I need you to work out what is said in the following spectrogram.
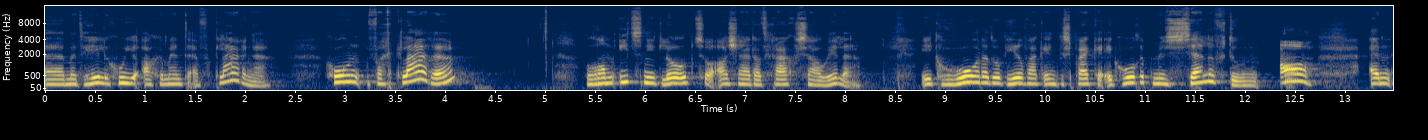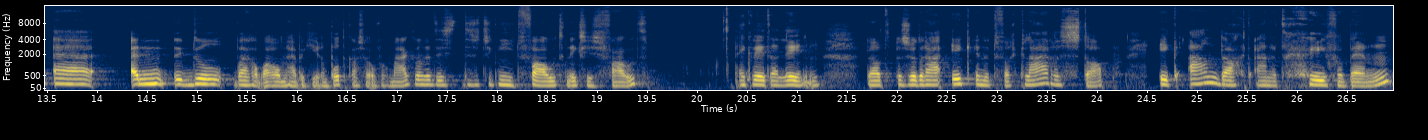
uh, met hele goede argumenten en verklaringen. Gewoon verklaren waarom iets niet loopt zoals jij dat graag zou willen. Ik hoor dat ook heel vaak in gesprekken. Ik hoor het mezelf doen. Oh, en, uh, en ik bedoel, waarom heb ik hier een podcast over gemaakt? Want het is, het is natuurlijk niet fout, niks is fout. Ik weet alleen dat zodra ik in het verklaren stap, ik aandacht aan het geven ben,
